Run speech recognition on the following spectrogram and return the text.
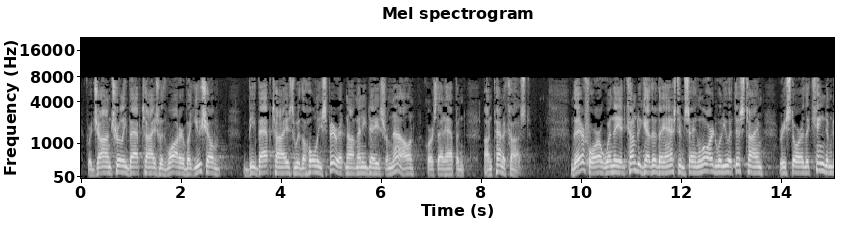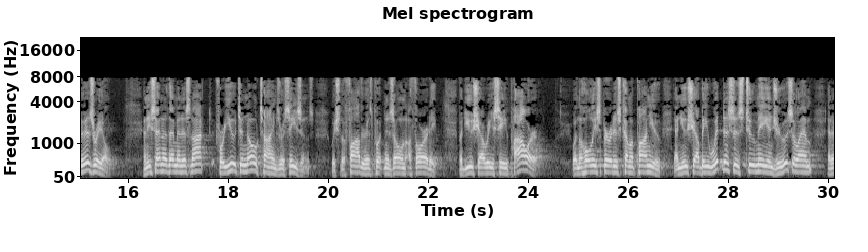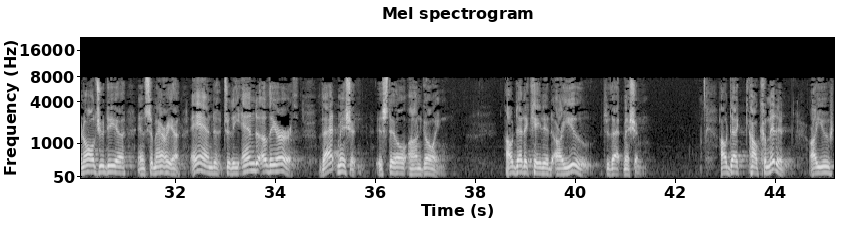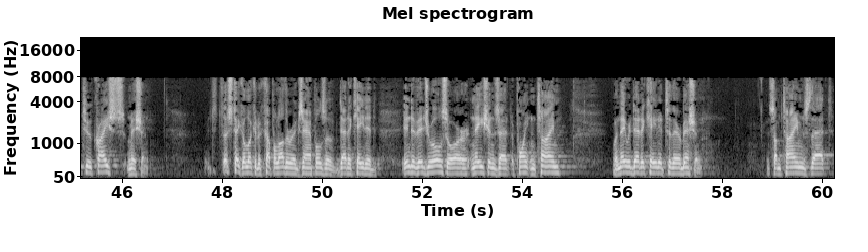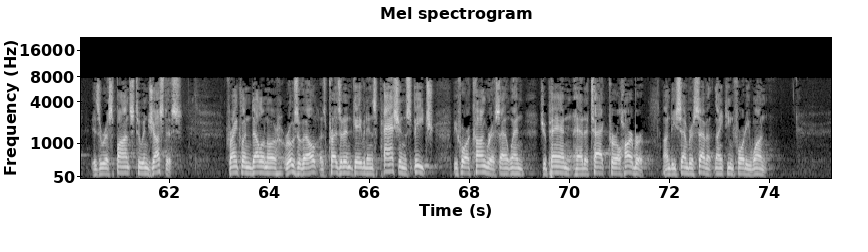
For John truly baptized with water, but you shall be baptized with the Holy Spirit not many days from now. Of course, that happened on Pentecost. Therefore, when they had come together, they asked him, saying, Lord, will you at this time restore the kingdom to Israel? And he said to them, It is not for you to know times or seasons, which the Father has put in his own authority, but you shall receive power when the Holy Spirit has come upon you, and you shall be witnesses to me in Jerusalem and in all Judea and Samaria and to the end of the earth. That mission is still ongoing. How dedicated are you to that mission? How, de- how committed are you to Christ's mission? Let's take a look at a couple other examples of dedicated individuals or nations at a point in time when they were dedicated to their mission. And sometimes that is a response to injustice. Franklin Delano Roosevelt, as president, gave an impassioned speech before Congress when Japan had attacked Pearl Harbor on December 7th, 1941.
